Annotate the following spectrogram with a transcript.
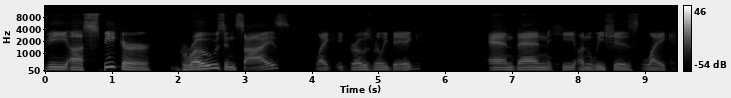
the uh, speaker grows in size, like it grows really big, and then he unleashes like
